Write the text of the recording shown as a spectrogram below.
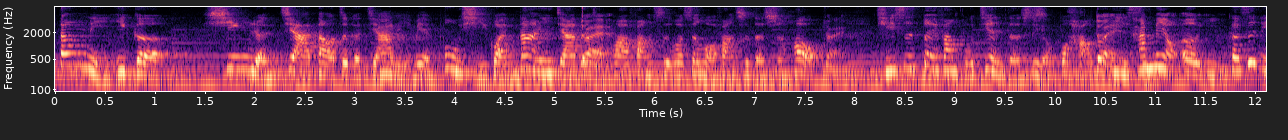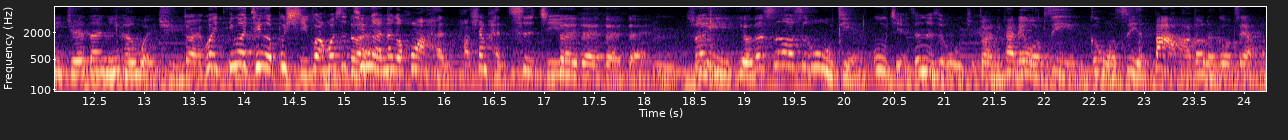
当你一个新人嫁到这个家里面，不习惯那一家的讲话方式或生活方式的时候，对。其实对方不见得是有不好的意思，他没有恶意，可是你觉得你很委屈，对，会因为听了不习惯，或是听了那个话很好像很刺激，对对对对，嗯，所以有的时候是误解，误解真的是误解，对，你看连我自己跟我自己的爸爸都能够这样了，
